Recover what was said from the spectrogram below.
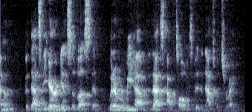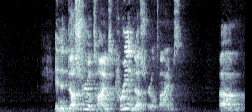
Um, but that's the arrogance of us that whatever we have, then that's how it's always been, and that's what's right. In industrial times, pre industrial times, um,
